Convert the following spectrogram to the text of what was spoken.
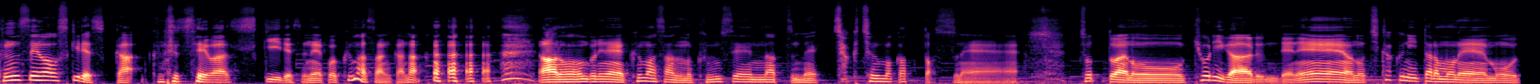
燻製はお好きですか？燻製は好きですね。これ、熊さんかな？あの、本当にね、熊さんの燻製ナッツめちゃくちゃうまかったっすね。ちょっとあの、距離があるんでね、あの、近くにいたらもうね、もう、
